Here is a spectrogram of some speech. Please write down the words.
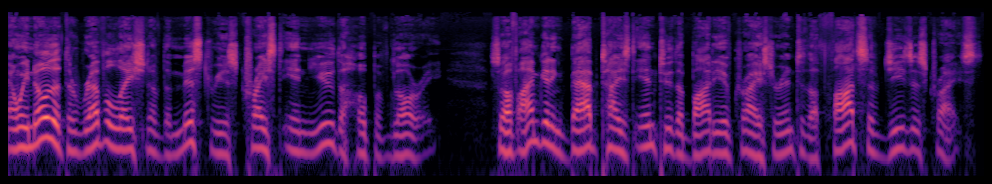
And we know that the revelation of the mystery is Christ in you, the hope of glory. So if I'm getting baptized into the body of Christ or into the thoughts of Jesus Christ,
